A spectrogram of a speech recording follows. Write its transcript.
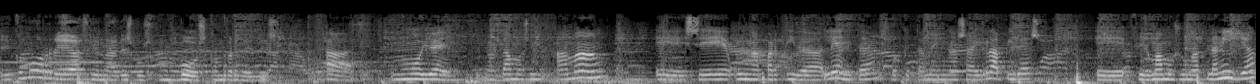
E como reaccionades vos, vos cando perdedes? Ah, moi ben. Nos damos a man, eh, se é unha partida lenta, porque tamén as hai rápidas, eh, firmamos unha planilla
